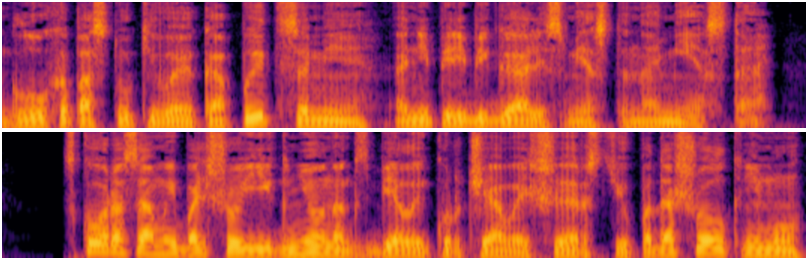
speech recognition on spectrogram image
Глухо постукивая копытцами, они перебегали с места на место. Скоро самый большой ягненок с белой курчавой шерстью подошел к нему,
